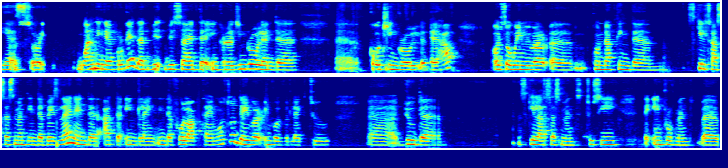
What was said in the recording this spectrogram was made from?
Yes. Oh, sorry. One thing I forget that beside the encouraging role and the uh, coaching role that they have, also when we were um, conducting the skills assessment in the baseline and the, at the end line in the follow-up time also they were involved like to uh, do the skill assessment to see the improvement uh,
